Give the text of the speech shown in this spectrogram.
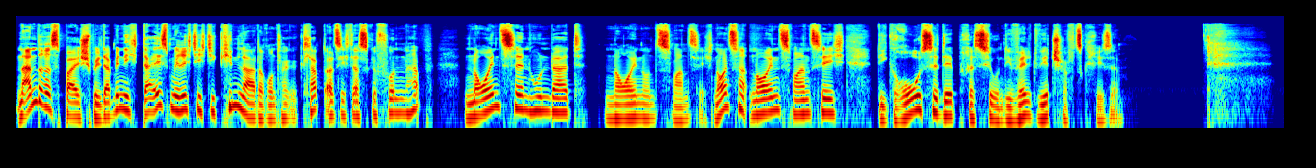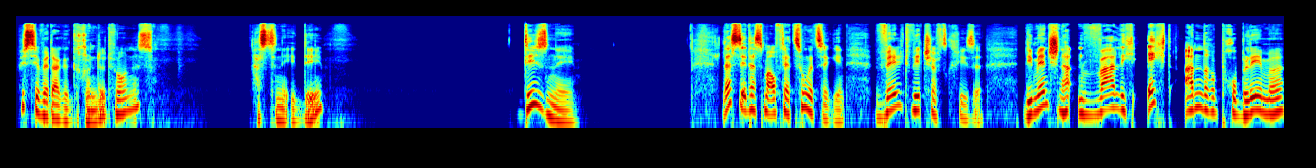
Ein anderes Beispiel, da bin ich, da ist mir richtig die Kinnlade runtergeklappt, als ich das gefunden habe. 1929. 1929 die große Depression, die Weltwirtschaftskrise. Wisst ihr, wer da gegründet worden ist? Hast du eine Idee? Disney. Lass dir das mal auf der Zunge zergehen. Weltwirtschaftskrise. Die Menschen hatten wahrlich echt andere Probleme,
